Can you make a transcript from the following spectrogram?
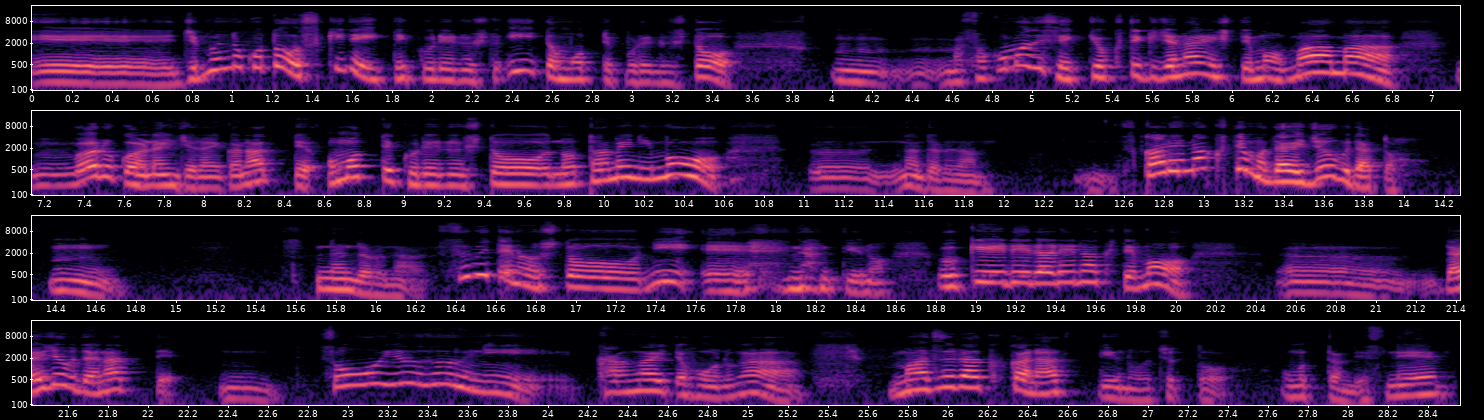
えー、自分のことを好きでいてくれる人、いいと思ってくれる人、うんまあ、そこまで積極的じゃないにしても、まあまあ、うん、悪くはないんじゃないかなって思ってくれる人のためにも、うん、なんだろうな、疲れなくても大丈夫だと。うん。なんだろうな、すべての人に、えー、なんていうの、受け入れられなくても、うん、大丈夫だなって、うん、そういうふうに考えた方が、まず楽かなっていうのをちょっと思ったんですね。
